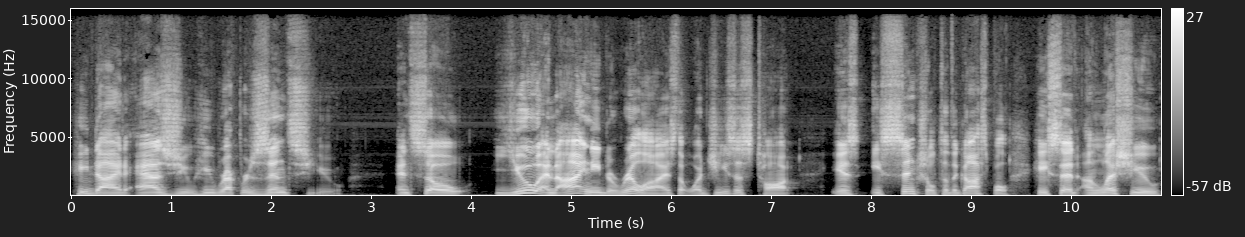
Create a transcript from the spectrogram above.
He died as you, He represents you. And so you and I need to realize that what Jesus taught is essential to the gospel. He said, unless you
